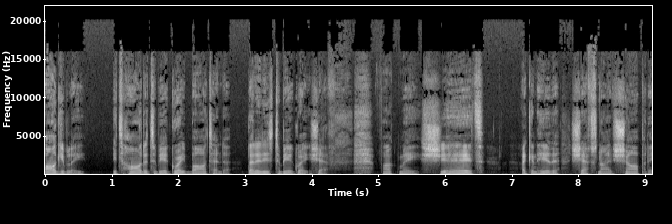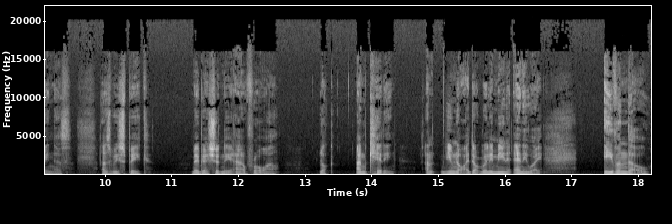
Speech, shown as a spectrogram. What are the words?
Arguably, it's harder to be a great bartender than it is to be a great chef. Fuck me. Shit. I can hear the chef's knives sharpening as as we speak. Maybe I shouldn't eat out for a while. Look, I'm kidding. And you know I don't really mean it anyway. Even though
